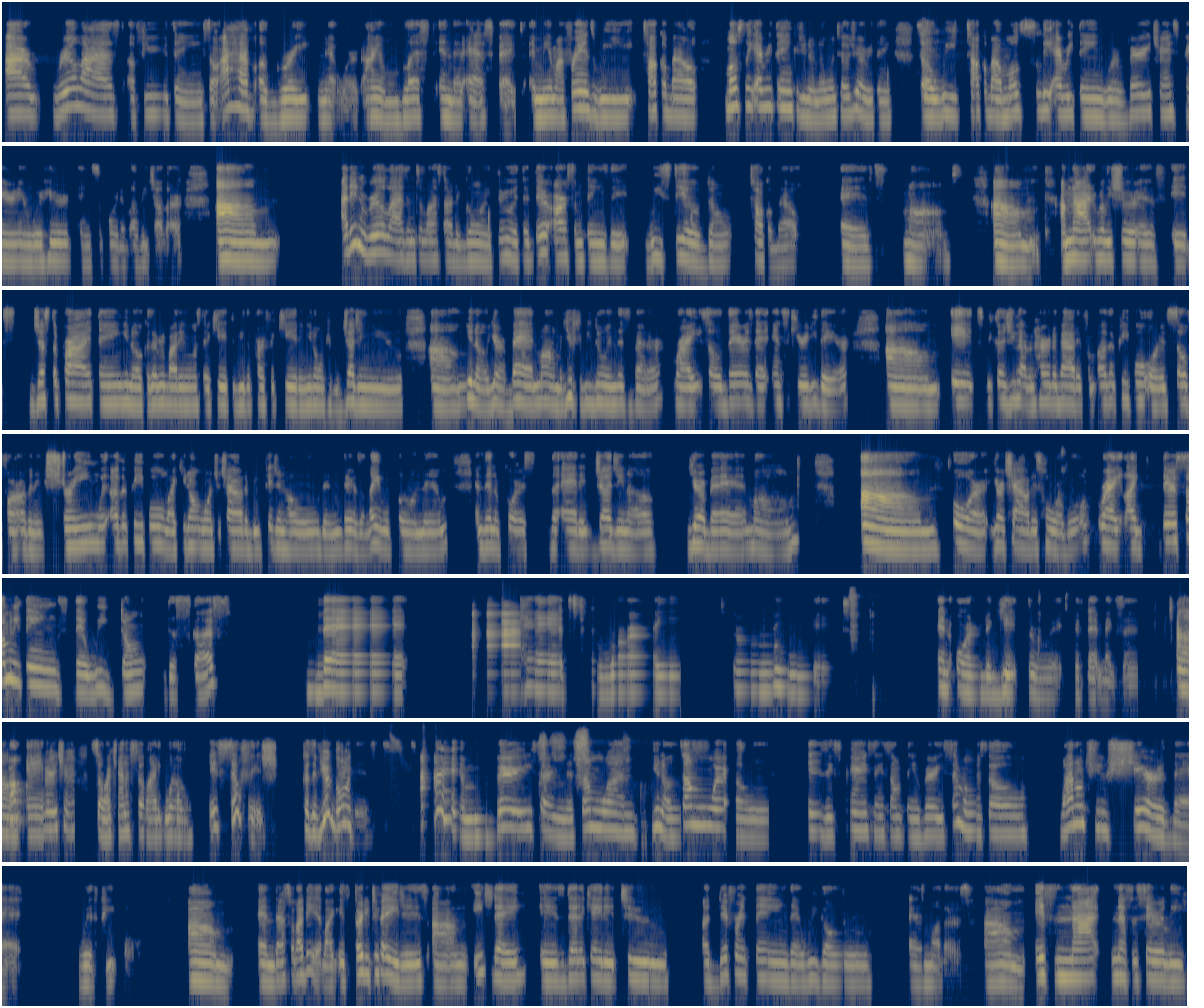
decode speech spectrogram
I realized a few things. So I have a great network. I am blessed in that aspect. And me and my friends, we talk about mostly everything because you know no one tells you everything. So we talk about mostly everything. We're very transparent and we're here and supportive of each other. Um, I didn't realize until I started going through it that there are some things that we still don't talk about as moms. Um, I'm not really sure if it's just a pride thing, you know, because everybody wants their kid to be the perfect kid and you don't want people judging you. Um, you know, you're a bad mom, you should be doing this better, right? So there's that insecurity there. Um, it's because you haven't heard about it from other people or it's so far of an extreme with other people, like you don't want your child to be pigeonholed and there's a label put on them. And then, of course, the added judging of you're a bad mom um or your child is horrible right like there's so many things that we don't discuss that i had to write through it in order to get through it if that makes sense um Oh, and very true. so i kind of feel like well it's selfish because if you're going this i am very certain that someone you know somewhere else is experiencing something very similar. So why don't you share that with people? Um, and that's what I did. Like it's 32 pages. Um, each day is dedicated to a different thing that we go through as mothers. Um, it's not necessarily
